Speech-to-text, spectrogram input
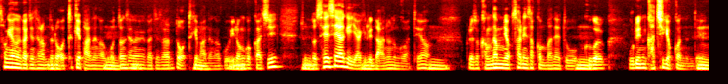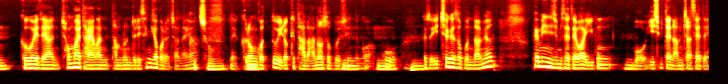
성향을 가진 사람들은 음. 어떻게 반응하고 음. 어떤 성향을 가진 사람은 또 어떻게 음. 반응하고 이런 음. 것까지 좀더 음. 세세하게 이야기를 음. 나누는 것 같아요. 음, 그래서 강남역 살인 사건만 해도 음. 그걸 우리는 같이 겪었는데 음, 그거에 대한 정말 다양한 담론들이 생겨버렸잖아요. 네, 그런 음. 것도 이렇게 다 나눠서 볼 수 있는 것 같고 음, 그래서 이 책에서 본다면 페미니즘 세대와 20, 음. 뭐 20대 남자 세대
